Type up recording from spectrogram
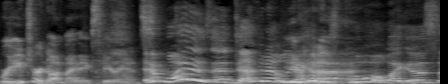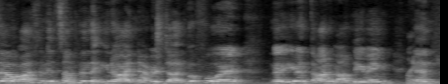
Were you turned on by the experience? It was. It definitely. Yeah. It was cool. Like it was so awesome. It's something that you know I'd never done before, or even thought about doing. Like and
